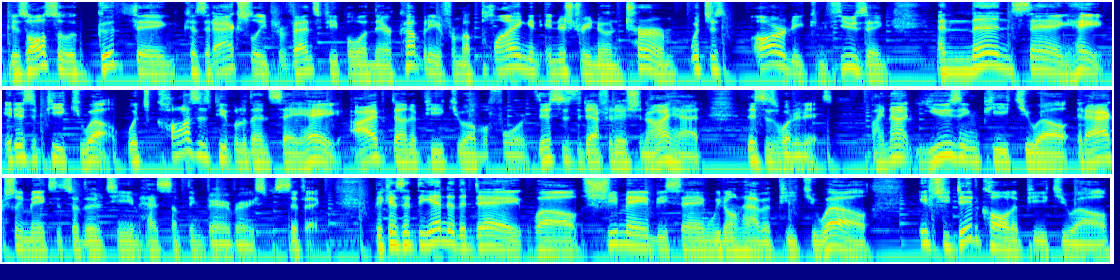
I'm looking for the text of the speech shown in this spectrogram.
It is also a good thing because it actually prevents people in their company from applying an industry known term, which is already confusing, and then saying, hey, it is a PQL, which causes people to then say, hey, I've done a PQL before. This is the definition I had. This is what it is by not using PQL, it actually makes it so their team has something very, very specific. Because at the end of the day, well, she may be saying we don't have a PQL. If she did call it a PQL,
